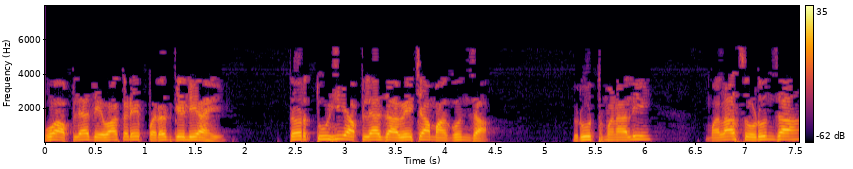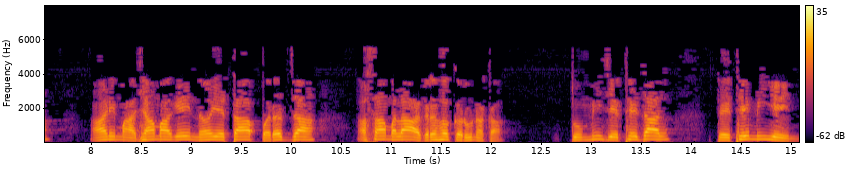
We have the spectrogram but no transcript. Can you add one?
व आपल्या देवाकडे परत गेली आहे. तर तूही आपल्या जावेच्या मागून जा. रुथ म्हणाली मला सोडून जा आणि माझ्या मागे न येता परत जा असा मला आग्रह करू नका. तुम्ही जेथे जाल तेथे मी येईन.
